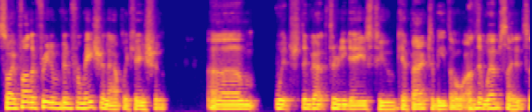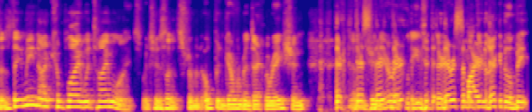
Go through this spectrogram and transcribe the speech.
So I filed a Freedom of Information application, um, which they've got 30 days to get back to me. Though on the website it says they may not comply with timelines, which is a, sort of an open government declaration. There, uh, there's there, there, there is some irony. They're,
